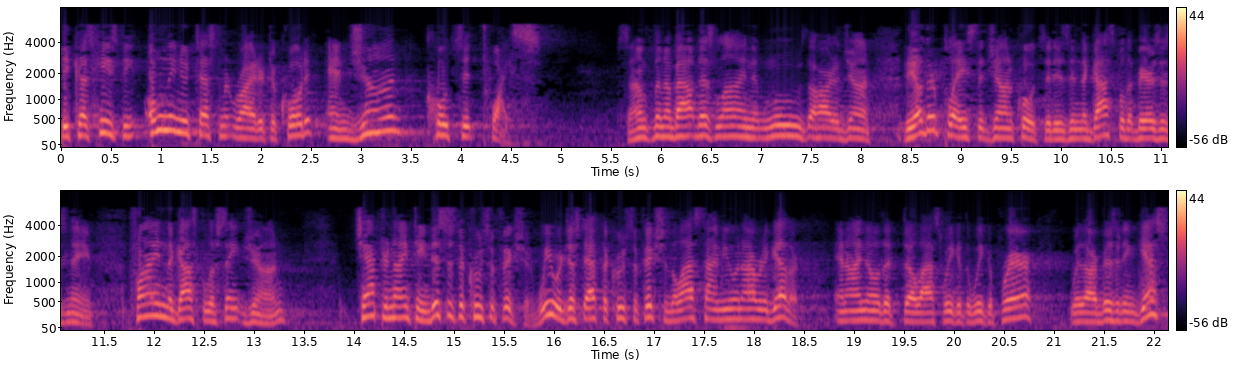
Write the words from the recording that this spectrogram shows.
because he's the only New Testament writer to quote it, and John quotes it twice. Something about this line that moves the heart of John. The other place that John quotes it is in the Gospel that bears his name. Find the Gospel of St. John, chapter 19. This is the crucifixion. We were just at the crucifixion the last time you and I were together. And I know that uh, last week at the week of prayer, with our visiting guest,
